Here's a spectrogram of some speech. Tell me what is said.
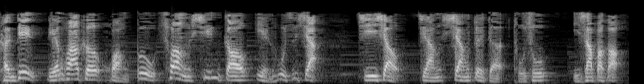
肯定联发科缓步创新高掩护之下，绩效将相对的突出。以上报告。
